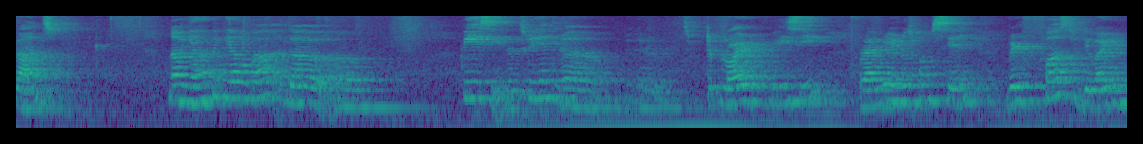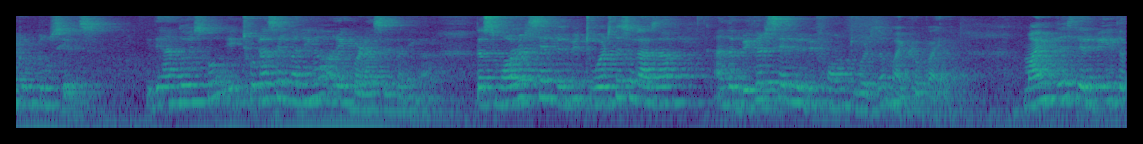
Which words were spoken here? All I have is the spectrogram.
plants. Now यहाँ पे क्या होगा? The uh, PEC the three uh, diploid PEC primary endosperm cell will first divide into two cells. ध्यान दो इसको। एक छोटा सेल बनेगा और एक बड़ा सेल बनेगा। The smaller cell will be towards the chalaza and the bigger cell will be form towards the micropyle mind this there be the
